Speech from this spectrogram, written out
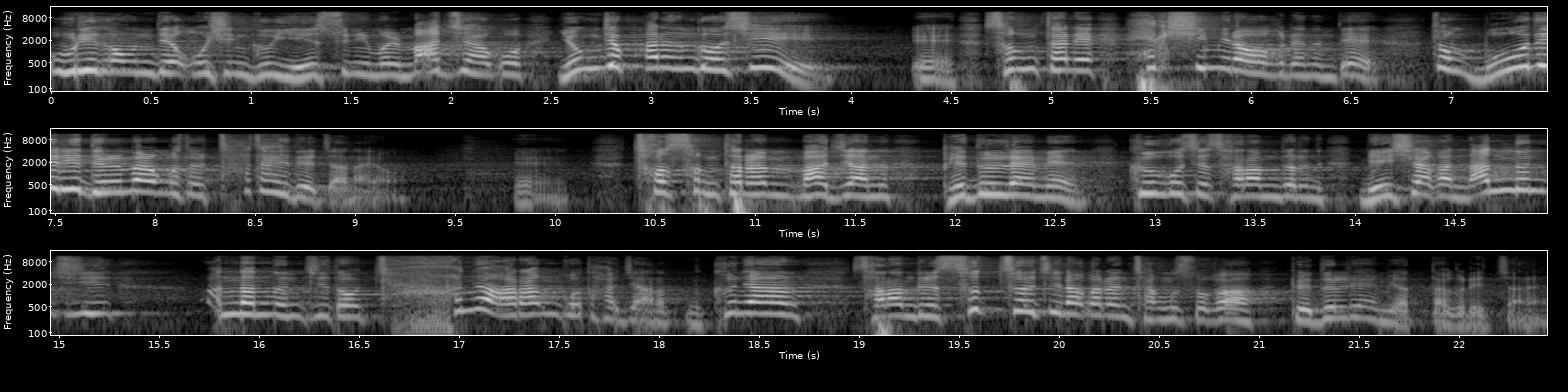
우리 가운데 오신 그 예수님을 맞이하고 영접하는 것이 예, 성탄의 핵심이라고 그랬는데 좀 모델이 될 만한 것을 찾아야 되잖아요 예, 첫 성탄을 맞이한 베들레헴에 그곳의 사람들은 메시아가 났는지 안 났는지도 전혀 아랑곳하지 않았던 그냥 사람들이 스쳐 지나가는 장소가 베들레헴이었다 그랬잖아요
